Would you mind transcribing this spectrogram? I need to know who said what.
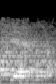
Speaker 1: Pierre.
